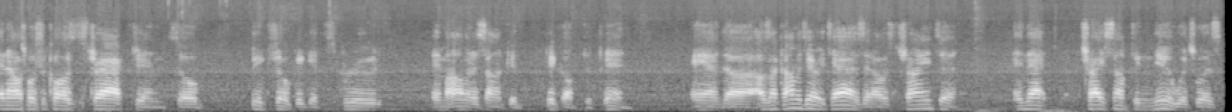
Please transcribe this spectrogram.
and I was supposed to cause distraction so Big Show could get screwed, and Muhammad Hassan could pick up the pin. And uh, I was on commentary Taz, and I was trying to, and that try something new, which was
